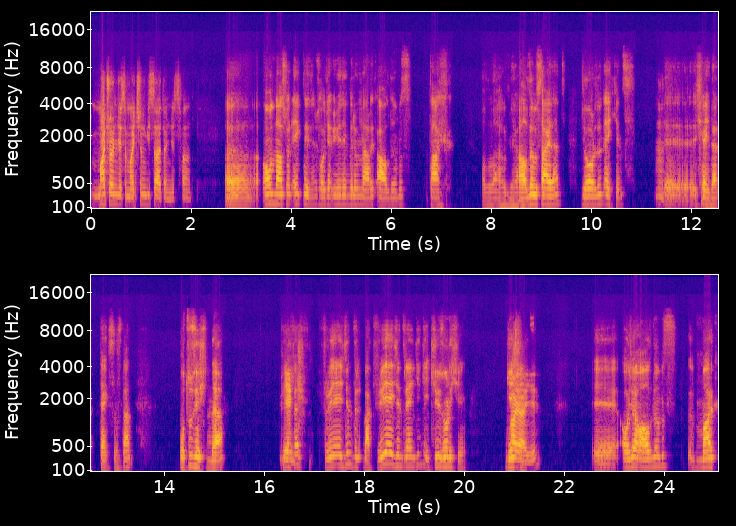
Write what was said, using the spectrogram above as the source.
maç öncesi maçın bir saat öncesi falan. Ee, ondan sonra eklediğimiz hocam Evan Ingram verdik aldığımız tay Allah'ım ya aldığımız Tayland Jordan Akins Hı. ee, şeyden Texas'tan 30 yaşında Genç. PFF Free Agent bak Free Agent rankingi 212 Bayağı geçin. iyi. Ee, hocam aldığımız Mark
